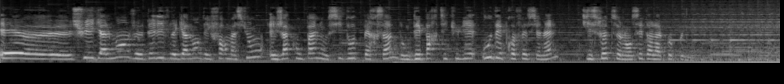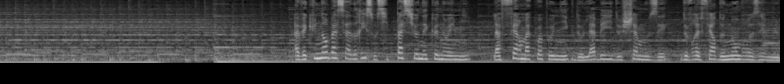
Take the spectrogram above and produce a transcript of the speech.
Et euh, je suis également, je délivre également des formations et j'accompagne aussi d'autres personnes, donc des particuliers ou des professionnels qui souhaitent se lancer dans l'aquaponie. Avec une ambassadrice aussi passionnée que Noémie, la ferme aquaponique de l'abbaye de Chamouzet devrait faire de nombreux émules.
